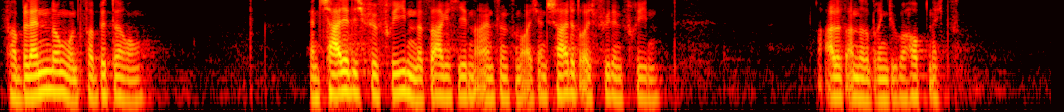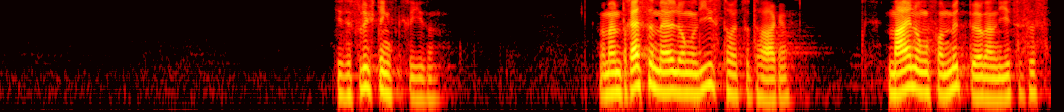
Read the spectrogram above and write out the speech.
Verblendung und Verbitterung. Entscheide dich für Frieden, das sage ich jedem Einzelnen von euch. Entscheidet euch für den Frieden. Alles andere bringt überhaupt nichts. diese Flüchtlingskrise. Wenn man Pressemeldungen liest heutzutage, Meinungen von Mitbürgern liest, ist es,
